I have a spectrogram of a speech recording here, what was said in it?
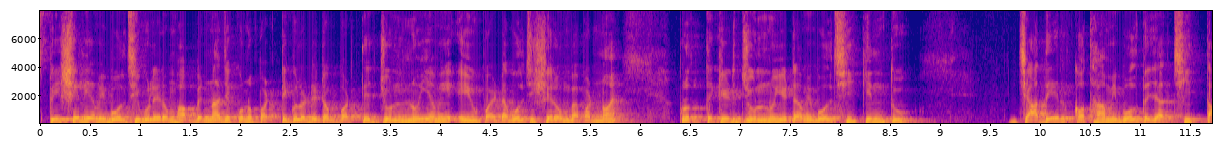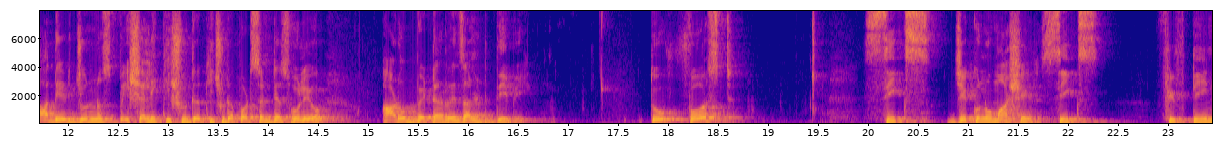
স্পেশালি আমি বলছি বলে এরকম ভাববেন না যে কোনো পার্টিকুলার ডেট অফ বার্থের জন্যই আমি এই উপায়টা বলছি, সেরম ব্যাপার নয়। প্রত্যেকের জন্যই এটা আমি বলছি, কিন্তু যাদের কথা আমি বলতে যাচ্ছি, তাদের জন্য স্পেশালি কিছুটা কিছুটা পার্সেন্টেজ হলেও আরও বেটার রেজাল্ট দেবে। তো ফার্স্ট সিক্স যে কোনো মাসের সিক্স ফিফটিন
